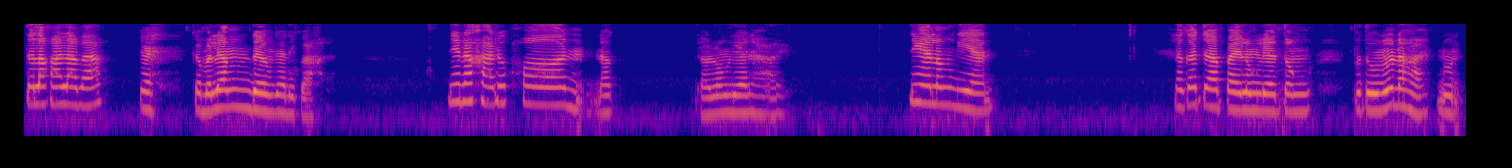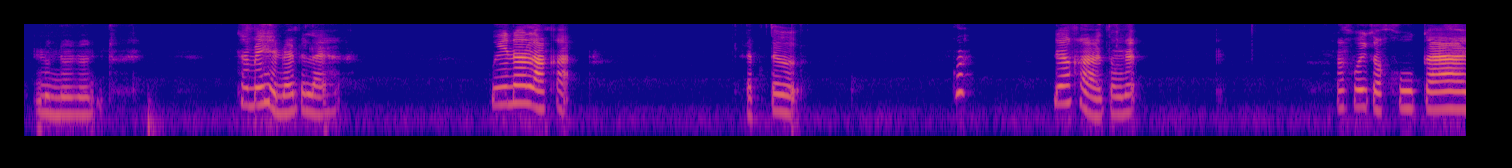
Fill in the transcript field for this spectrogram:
ตัวละครเรบ้างไงกลับมาเรื่องเดิมกันดีกว่าค่ะนี่นะคะทุกคนแล้วเดี๋ยวโรงเรียนถ่ายนี่ไงโรงเรียน แล้วก็จะไปโรงเรียนตรง ประตูนู้นนะคะนุ่นนุ่นนุ่นนุ่นถ้าไม่เห็นไม่เป็นไรค่ะวิน่ารักอะแรปเตอร์เนี่ยค่ะตรงนี้มาคุยกับครูการ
